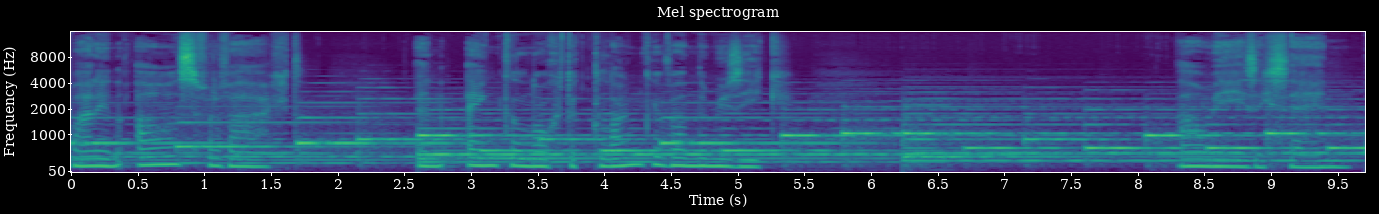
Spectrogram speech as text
waarin alles vervaagt enkel nog de klanken van de muziek aanwezig zijn.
